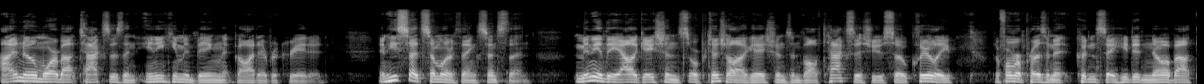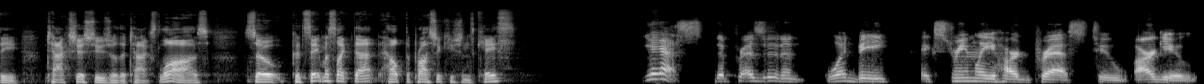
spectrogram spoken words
I know more about taxes than any human being that God ever created. And he's said similar things since then. many of the allegations or potential allegations involve tax issues. So clearly, the former president couldn't say he didn't know about the tax issues or the tax laws. So, could statements like that help the prosecution's case? Yes, the president would be extremely hard pressed to argue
